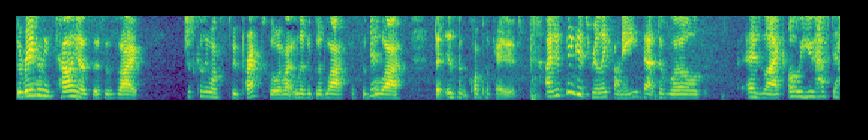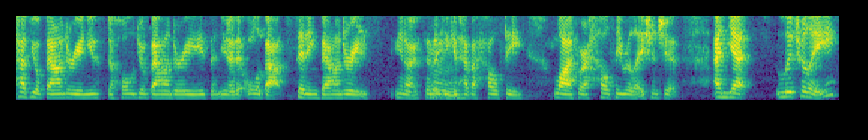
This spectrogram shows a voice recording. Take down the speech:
The reason Yeah. He's telling us this is like just because He wants us to be practical and like live a good life, a simple Yeah. life that isn't complicated. I just think it's really funny that the world is like, oh, you have to have your boundary and you have to hold your boundaries, and you know they're all about setting boundaries, you know, so that you Mm. can have a healthy life or a healthy relationship, and yet literally.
